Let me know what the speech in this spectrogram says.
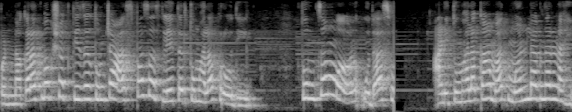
पण नकारात्मक शक्ती जर तुमच्या आसपास असली तर तुम्हाला क्रोध येईल. तुमचं मन उदास होईल आणि तुम्हाला कामात मन लागणार नाही.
